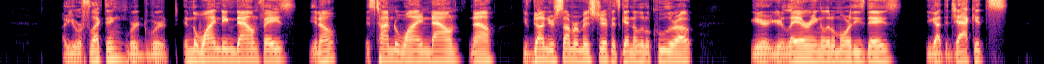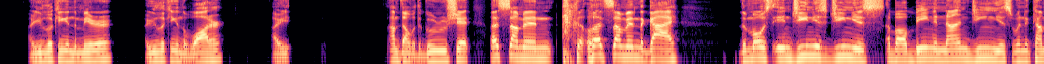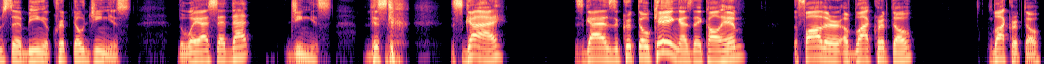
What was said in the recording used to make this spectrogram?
Are you reflecting? We're we're in the winding down phase, you know? It's time to wind down now. You've done your summer mischief. It's getting a little cooler out. You're you're layering a little more these days. You got the jackets. Are you looking in the mirror? Are you looking in the water? Are you I'm done with the guru shit. Let's summon let's summon the guy the most ingenious genius about being a non-genius when it comes to being a crypto genius. The way I said that, genius. This this guy this guy is the crypto king as they call him, the father of black crypto. Black crypto.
